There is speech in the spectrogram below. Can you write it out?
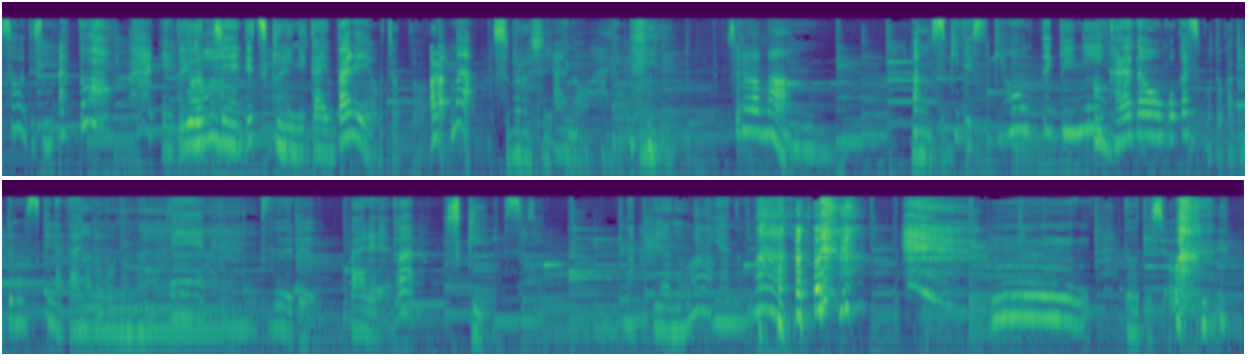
そうですね。あと,、えー、と幼稚園で月に2回バレエをちょっと。あらまあ素晴らしい。あのはい、それはまあ、うん。あ好きです。基本的うん。に体を動かすことがとても好きなタイプの子なので、ねプールバレエは好き。好き。ピアノは？ピアノは うーんどうでしょう。うん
